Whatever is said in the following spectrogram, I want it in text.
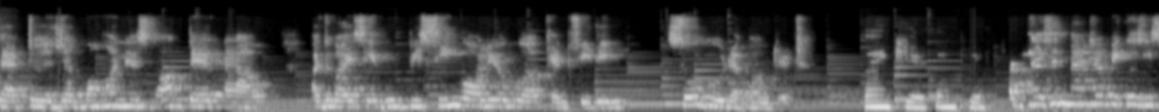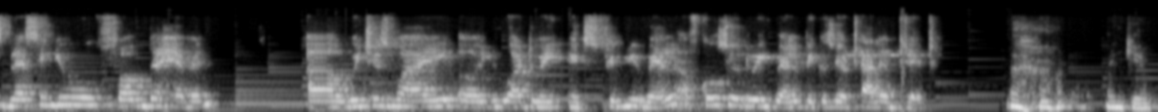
that uh, Jagmohan is not there now. Otherwise, he would be seeing all your work and feeling so good about it. Thank you, thank you. It doesn't matter because he's blessing you from the heaven, uh, which is why uh, you are doing extremely well. Of course, you're doing well because you're talented. thank you.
